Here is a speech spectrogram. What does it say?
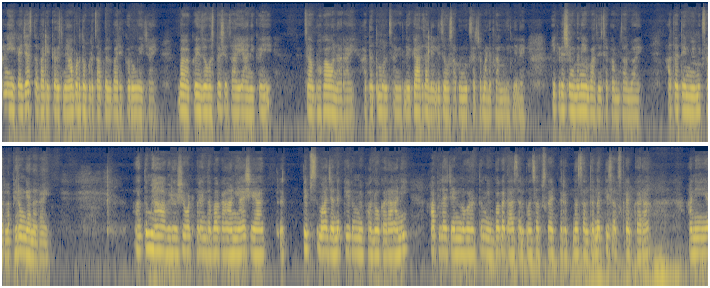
आणि हे काही जास्त बारीक करायचे नाही. आबडधोबडच आपल्याला बारीक करून घ्यायचे आहे. बघा काही जवस तसेच आहे आणि काही चा भोगा होणार आहे. आता तुम्हाला सांगितले गार झालेले जवस आपण मिक्सरच्या भांड्यात घालून घेतलेले आहे. इकडे शेंगदाणे भाजायचं काम चालू आहे. आता ते मी मिक्सरला फिरून घेणार आहे. तुम्ही हा व्हिडिओ शेवटपर्यंत बघा आणि अशा टिप्स माझ्या नक्की तुम्ही फॉलो करा आणि आपल्या चॅनलवर तुम्ही बघत असाल पण सबस्क्राईब करत नसाल तर नक्की सबस्क्राईब करा. आणि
